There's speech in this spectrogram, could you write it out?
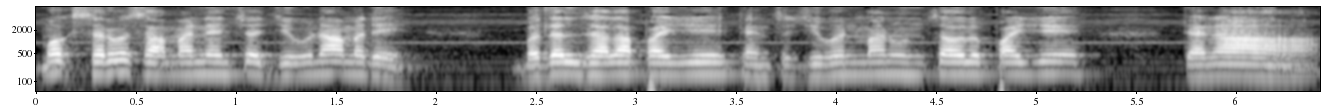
मग सर्वसामान्यांच्या जीवनामध्ये बदल झाला पाहिजे त्यांचं जीवनमान उंचावलं पाहिजे त्यांना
